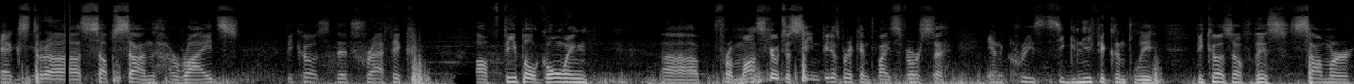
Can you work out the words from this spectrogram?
extra Sapsan rides because the traffic of people going uh, from Moscow to St. Petersburg and vice versa increased significantly because of this summer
